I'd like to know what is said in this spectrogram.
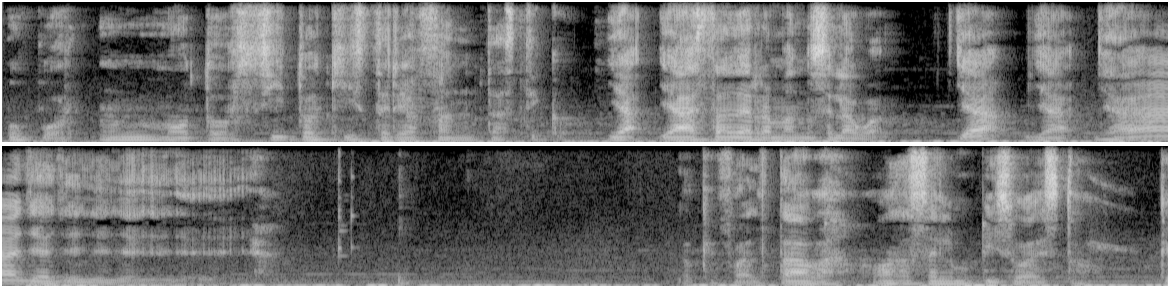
O por un motorcito aquí estaría fantástico. Ya, ya está derramándose el agua. Ya, ya, ya, ya, ya, ya, ya, ya, ya, ya. Lo que faltaba. Vamos a hacerle un piso a esto, ¿ok?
